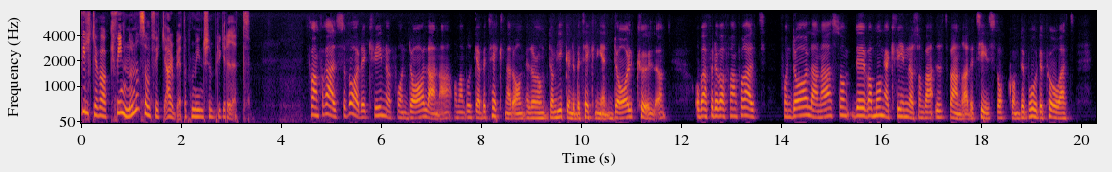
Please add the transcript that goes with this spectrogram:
Vilka var kvinnorna som fick arbeta på Münchenbryggeriet? Framförallt så var det kvinnor från Dalarna, om man brukar beteckna dem, eller de, de gick under beteckningen Dalkulle. Och varför det var framförallt från Dalarna som det var många kvinnor som var utvandrade till Stockholm. Det berodde på att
